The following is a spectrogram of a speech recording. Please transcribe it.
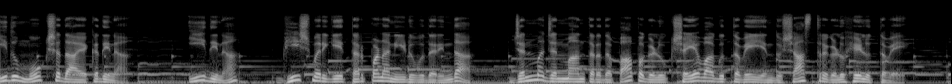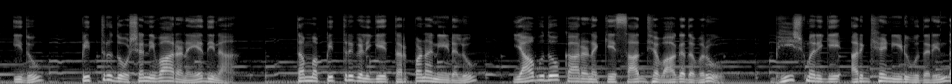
ಇದು ಮೋಕ್ಷದಾಯಕ ದಿನ. ಈ ದಿನ ಭೀಷ್ಮರಿಗೆ ತರ್ಪಣ ನೀಡುವುದರಿಂದ ಜನ್ಮ ಜನ್ಮಾಂತರದ ಪಾಪಗಳು ಕ್ಷಯವಾಗುತ್ತವೆ ಎಂದು ಶಾಸ್ತ್ರಗಳು ಹೇಳುತ್ತವೆ. ಇದು ಪಿತೃದೋಷ ನಿವಾರಣೆಯ ದಿನ. ತಮ್ಮ ಪಿತೃಗಳಿಗೆ ತರ್ಪಣ ನೀಡಲು ಯಾವುದೋ ಕಾರಣಕ್ಕೆ ಸಾಧ್ಯವಾಗದವರು ಭೀಷ್ಮರಿಗೆ ಅರ್ಘ್ಯ ನೀಡುವುದರಿಂದ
